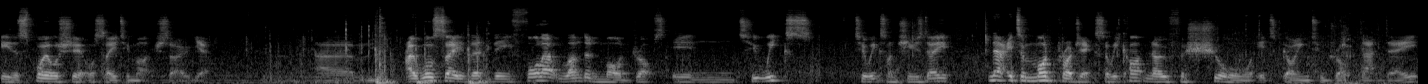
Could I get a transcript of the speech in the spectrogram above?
either spoil shit or say too much. So yeah. Um, I will say that the Fallout London mod drops in two weeks. Two weeks on Tuesday. Now it's a mod project, so we can't know for sure it's going to drop that day.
